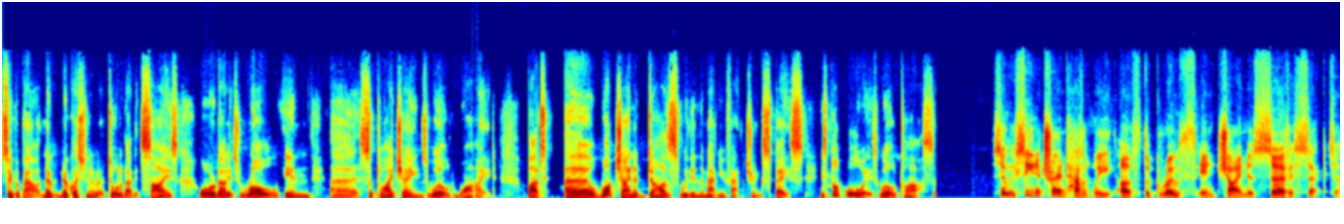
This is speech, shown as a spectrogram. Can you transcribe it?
superpower. No, no question at all about its size or about its role in uh, supply chains worldwide. But uh, what China does within the manufacturing space is not always world class. So we've seen a trend, haven't we, of the growth in China's service sector.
